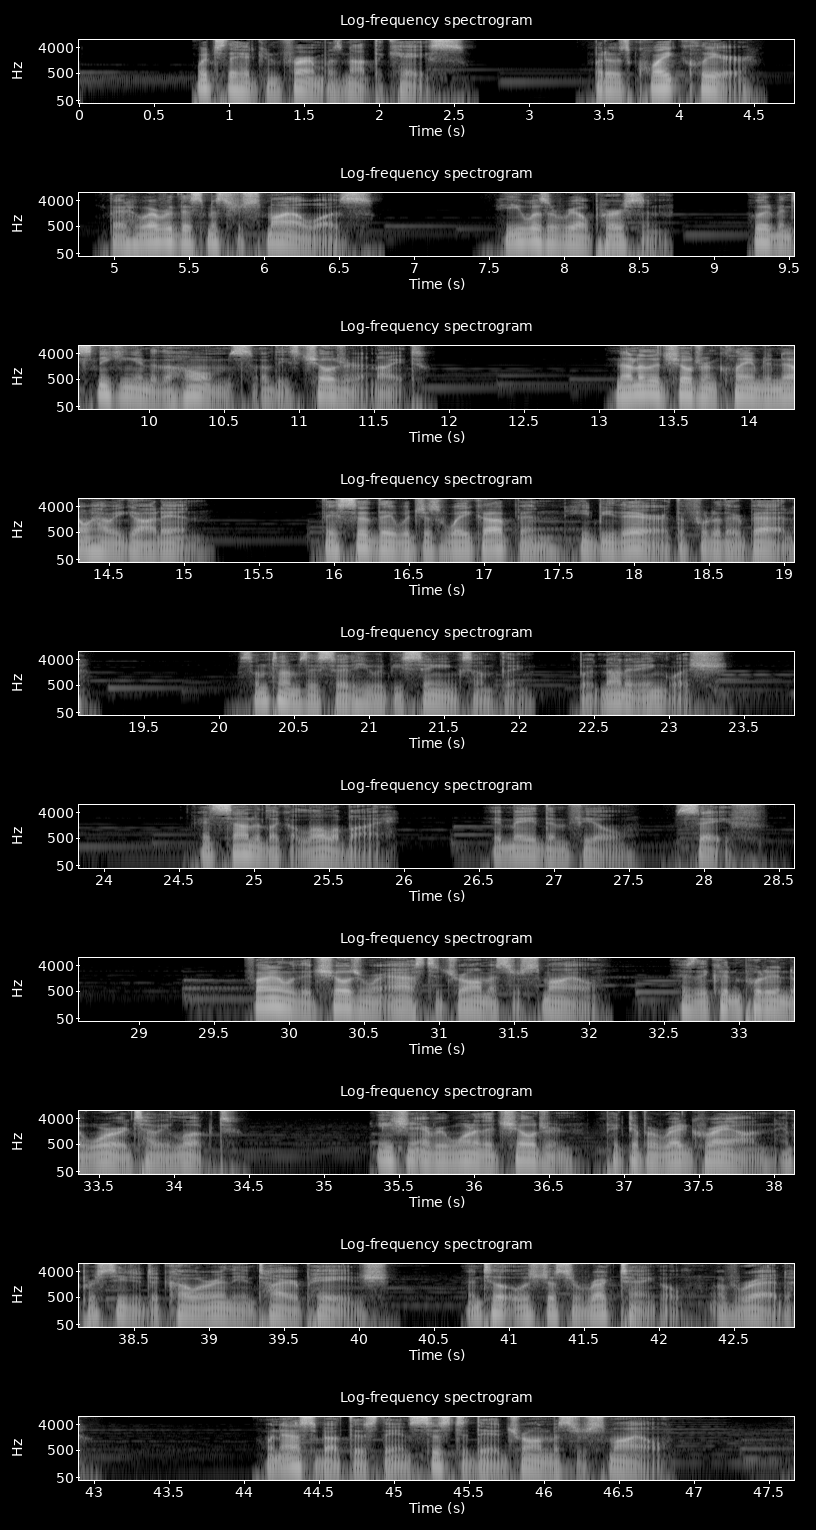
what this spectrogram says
which they had confirmed was not the case but it was quite clear that whoever this Mr. Smile was, he was a real person who had been sneaking into the homes of these children at night. None of the children claimed to know how he got in. They said they would just wake up and he'd be there at the foot of their bed. Sometimes they said he would be singing something, but not in English. It sounded like a lullaby. It made them feel safe. Finally, the children were asked to draw Mr. Smile as they couldn't put it into words how he looked. Each and every one of the children picked up a red crayon and proceeded to color in the entire page until it was just a rectangle of red. When asked about this, they insisted they had drawn Mr. Smile.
